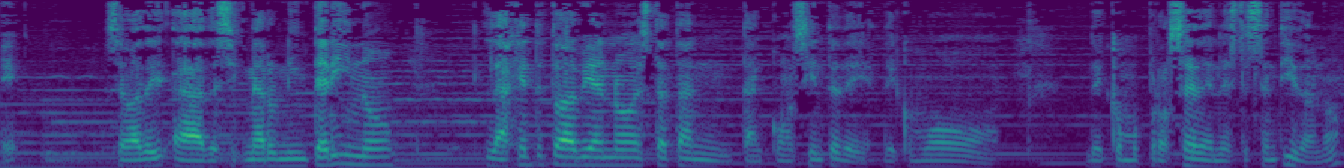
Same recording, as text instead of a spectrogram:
Eh, se va a designar un interino. La gente todavía no está tan, tan consciente de, cómo, de cómo procede en este sentido, ¿no?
